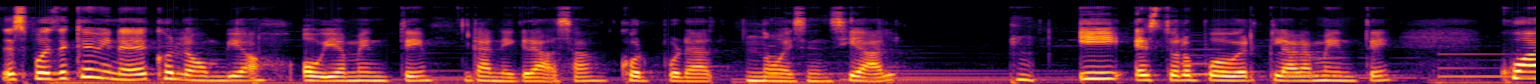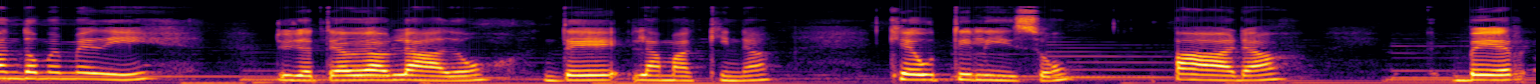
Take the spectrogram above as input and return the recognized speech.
Después de que vine de Colombia, obviamente gané grasa corporal no esencial y esto lo puedo ver claramente cuando me medí. Yo ya te había hablado de la máquina que utilizo para ver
